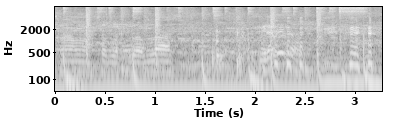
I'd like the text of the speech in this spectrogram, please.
Sama 11 12. Mira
